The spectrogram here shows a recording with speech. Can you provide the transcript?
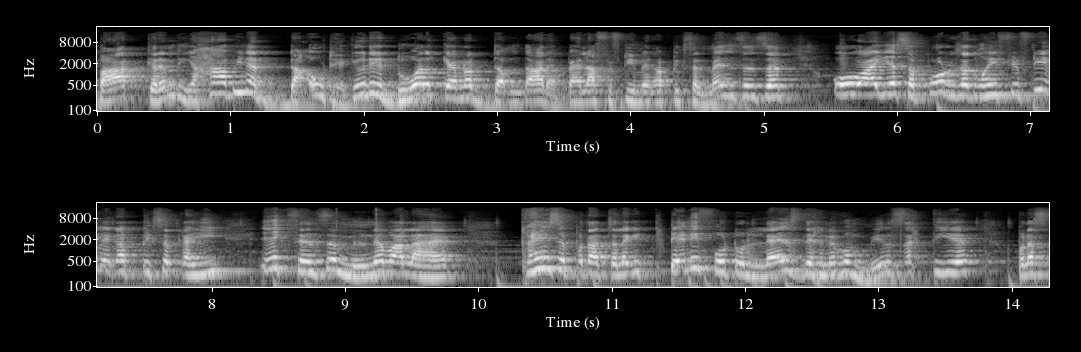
बात करें तो यहाँ भी ना डाउट है क्योंकि डुअल कैमरा दमदार है। पहला 50 megapixel main sensor O I support के साथ वहीं 50 मेगापिक्सल का ही एक सेंसर मिलने वाला है। कहीं से पता चला कि टेलीफोटो लेंस देखने को मिल सकती है, प्लस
